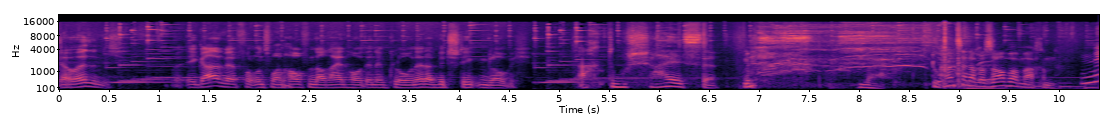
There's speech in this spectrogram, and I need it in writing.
Ja, weiß ich nicht. Egal, wer von uns mal einen Haufen da reinhaut in den Klo, ne? Das wird stinken, glaube ich. Ach du Scheiße. Du kannst das aber sauber machen. Nee,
